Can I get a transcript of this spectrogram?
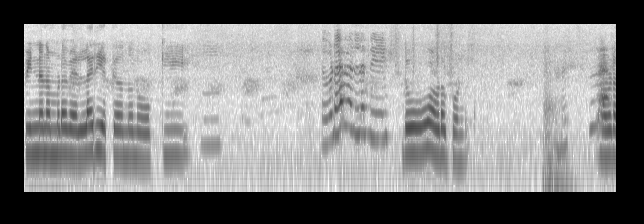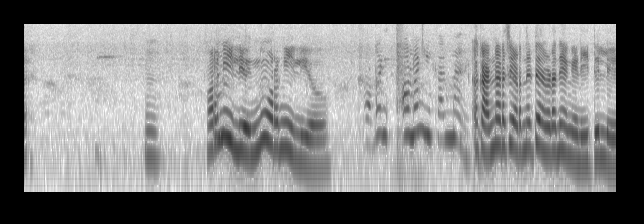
പിന്നെ നമ്മുടെ വെള്ളരിയൊക്കെ ഒന്ന് നോക്കി. എവിടെ ദോ അവിടെ പോണ്ട്. അവിടെ. ഉറങ്ങിയില്ലയോ? ഇന്നും ഉറങ്ങിയില്ലയോ? ആ കണ്ണടച്ച് കിടന്നിട്ട് ഉടനെ അങ്ങ് എണീറ്റില്ലേ.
